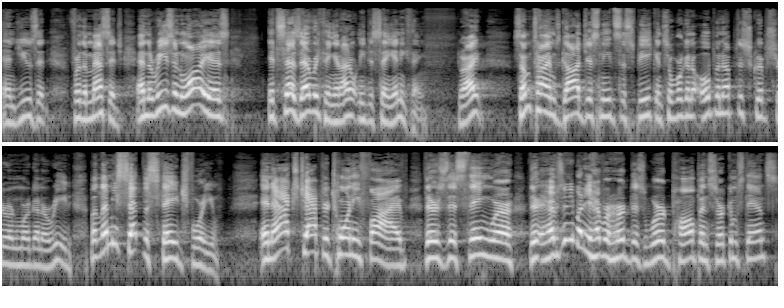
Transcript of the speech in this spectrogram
and use it for the message. And the reason why is it says everything, and I don't need to say anything, right? Sometimes God just needs to speak, and so we're going to open up the scripture and we're going to read. But let me set the stage for you. In Acts chapter 25, there's this thing where there, has anybody ever heard this word pomp and circumstance?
